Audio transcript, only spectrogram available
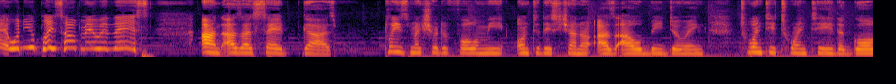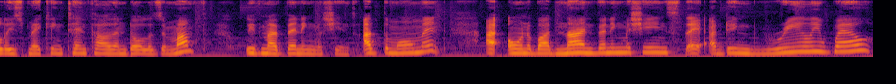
Hey would you please help me with this? And as i said guys please make sure to follow me onto this channel as i will be doing 2020 the goal is making ten thousand dollars a month with my vending machines. At the moment I own about nine vending machines. They are doing really well,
